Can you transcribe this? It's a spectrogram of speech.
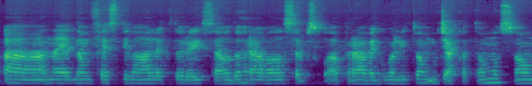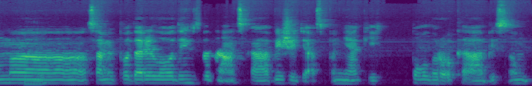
a na jednom festivále, ktorý sa odohrával v Srbsku a práve kvôli tomu, vďaka tomu som, mm. sa mi podarilo odísť do Dánska a vyžiť aspoň nejakých pol roka, aby som,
